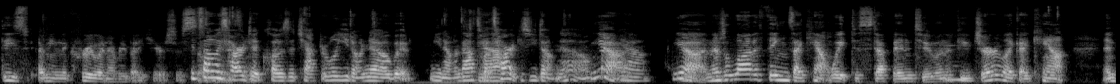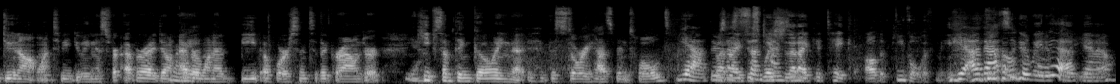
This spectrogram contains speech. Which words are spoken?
these I mean the crew and everybody here is just It's so always hard to close a chapter. Well, you don't know, but you know, and that's what's Yeah. hard because you don't know. Yeah. Yeah. Yeah, and there's a lot of things I can't wait to step into in the Mm-hmm. future. Like I can't and do not want to be doing this forever. I don't ever want to beat a horse into the ground or Yeah. keep something going that the story has been told. Yeah, there's but a- I just wish that I could take all the people with me. Yeah, that's know? a good way to Yeah. put it. You Yeah. know,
